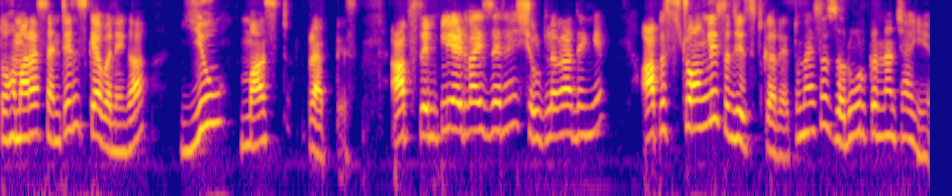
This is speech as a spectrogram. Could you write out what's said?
तो हमारा सेंटेंस क्या बनेगा? यू मस्ट प्रैक्टिस आप सिंपली रहे हैं शूट लगा देंगे। आप स्ट्रांगली सजेस्ट कर रहे हैं, तुम्हें ऐसा ज़रूर करना चाहिए,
